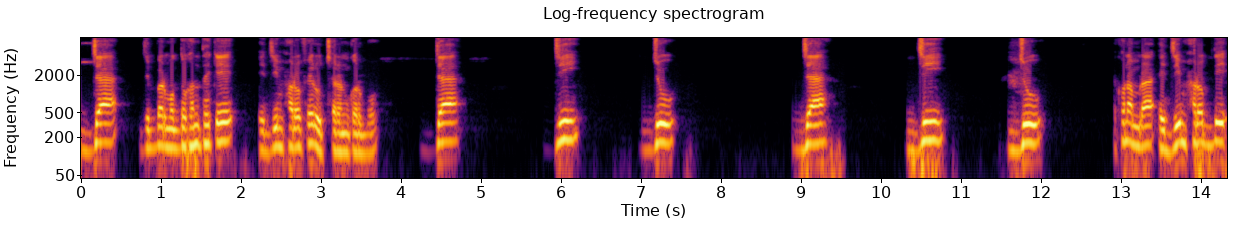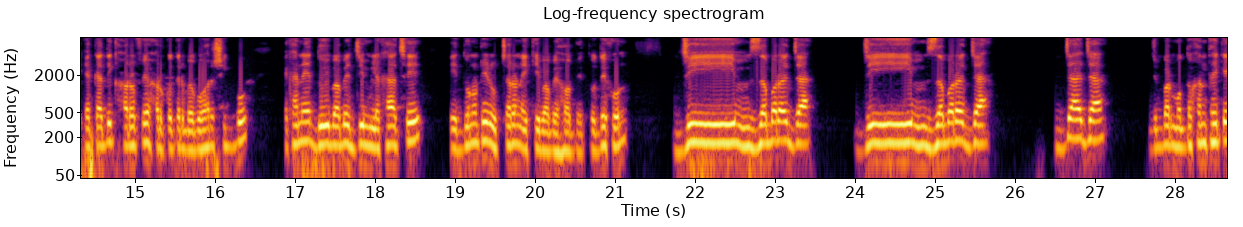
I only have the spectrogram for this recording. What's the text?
যা জিব্বার মধ্যখান থেকে এই জিম হরফের উচ্চারণ করব। যা জি জু যা জি জু এখন আমরা এই জিম হরফ দিয়ে একাধিক হরফে হরকতের ব্যবহার শিখব। এখানে দুইভাবে জিম লেখা আছে, এই দুটির উচ্চারণ একইভাবে হবে। তো দেখুন, জিম জবর যা জিম জবর যা যা জিব্বার মধ্যখান থেকে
